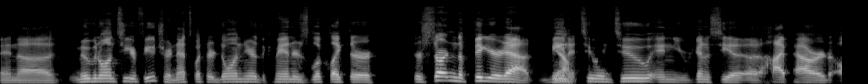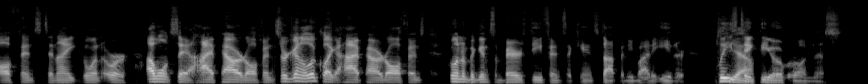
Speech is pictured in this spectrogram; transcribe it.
and uh, moving on to your future, and that's what they're doing here. The Commanders look like they're they're starting to figure it out, being Yeah. at two and two, and you're going to see a, a high powered offense tonight going, or I won't say a high powered offense. They're going to look like a high powered offense going up against a Bears defense that can't stop anybody either. Please Yeah. take the over on this.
